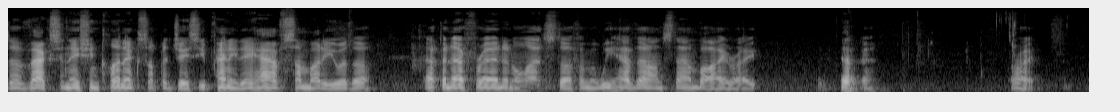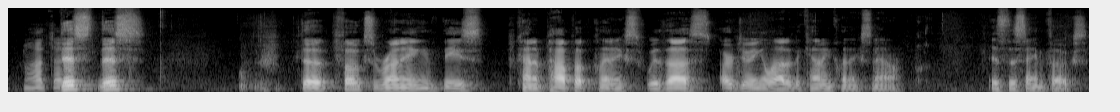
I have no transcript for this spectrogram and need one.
the vaccination clinics up at J.C. Penney, they have somebody with a epinephrine and all that stuff. I mean, we have that on standby, right? Yep. Okay. All right. Well, that- that- This this the folks running these kind of pop-up clinics with us are doing a lot of the county clinics now. It's the same folks.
